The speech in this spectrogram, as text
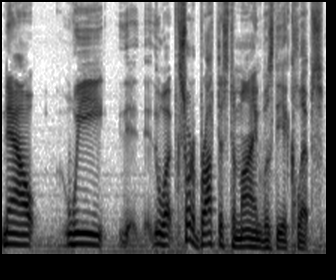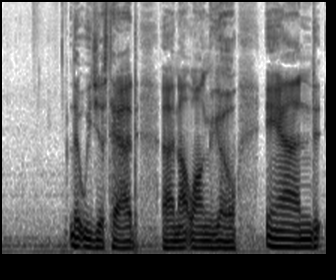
Now, we what sort of brought this to mind was the eclipse that we just had uh, not long ago, and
